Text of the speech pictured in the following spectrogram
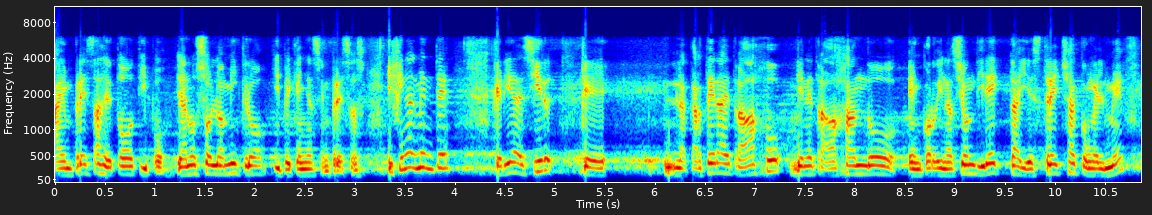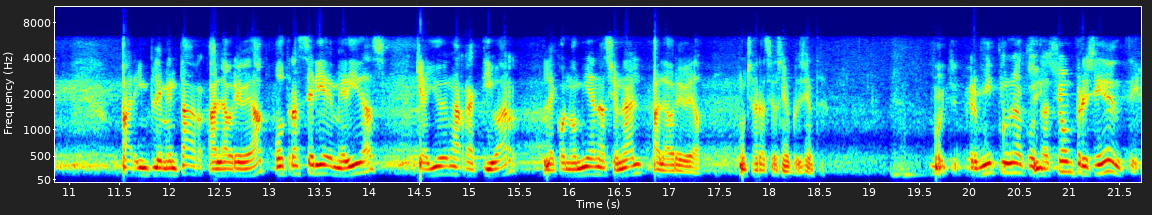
a empresas de todo tipo, ya no solo a micro y pequeñas empresas. Y finalmente, quería decir que la cartera de trabajo viene trabajando en coordinación directa y estrecha con el MEF para implementar a la brevedad otra serie de medidas que ayuden a reactivar la economía nacional a la brevedad. Muchas gracias, señor presidente. Permite una acotación, presidente.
